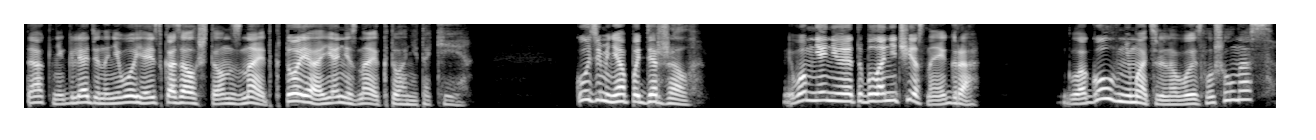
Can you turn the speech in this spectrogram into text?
Так, не глядя на него, я и сказал, что он знает, кто я, а я не знаю, кто они такие. Кузя меня поддержал. По его мнению, это была нечестная игра. Глагол внимательно выслушал нас,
